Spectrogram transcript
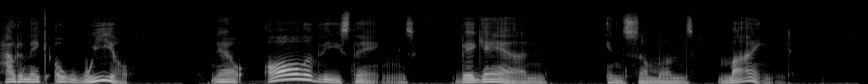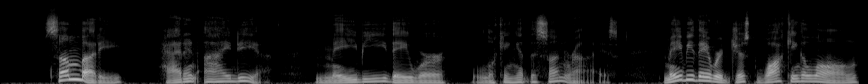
how to make a wheel. Now, all of these things began in someone's mind. Somebody had an idea. Maybe they were looking at the sunrise. Maybe they were just walking along,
